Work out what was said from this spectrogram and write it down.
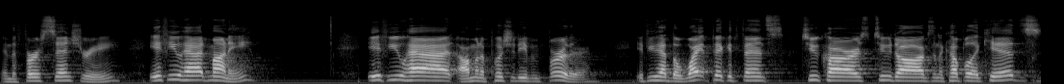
in the first century, if you had money, if you had, I'm going to push it even further, if you had the white picket fence, two cars, two dogs, and a couple of kids,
